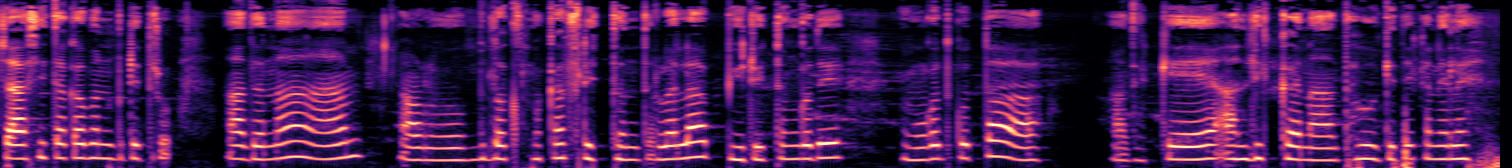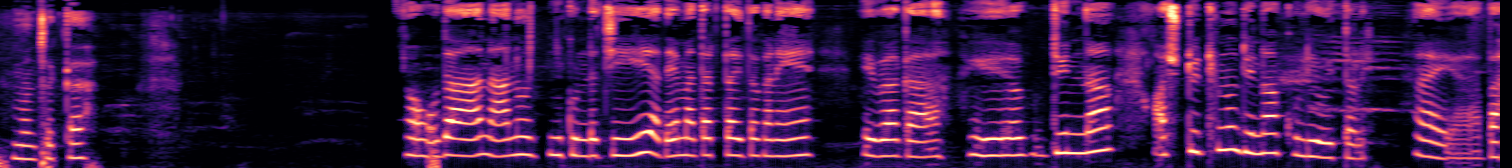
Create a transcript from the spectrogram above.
ಜಾಸ್ತಿ ತಗೊಬಂದ್ಬಿಟ್ಟಿದ್ರು ಅದನ್ನು ಅವಳು ಲಕ್ಷ್ಮಕ್ಕ ಫ್ರಿಜ್ ತಂತಲ್ಲ ಬೀರಿ ತಂಗೋದೆ ನಂಗೋದು ಗೊತ್ತಾ? ಅದಕ್ಕೆ ಅಲ್ಲಿಕ್ಕ ಅಂತ ಹೋಗಿದ್ದೆ ಕಣಲೆ ಮಂಚಕ್ಕ ಹೌದಾ? ನಾನು ಕುಂಡಚಿ ಅದೇ ಮಾತಾಡ್ತಾ ಇದ್ದ ಕಣೆ. ಇವಾಗ ದಿನ ಅಷ್ಟಿದ್ರು ದಿನ ಕೂಲಿ ಹೋಯ್ತಾಳೆ ಅಯ್ಯ ಬಾ.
